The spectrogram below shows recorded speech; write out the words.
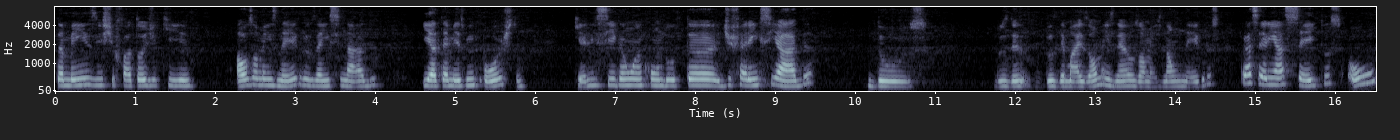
também existe o fator de que aos homens negros é ensinado e até mesmo imposto que eles sigam uma conduta diferenciada dos, dos, de, dos demais homens, né, os homens não negros, para serem aceitos ou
